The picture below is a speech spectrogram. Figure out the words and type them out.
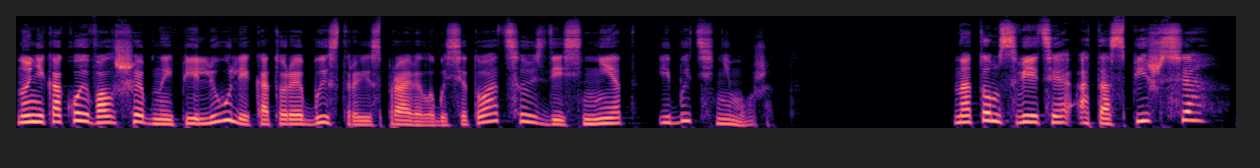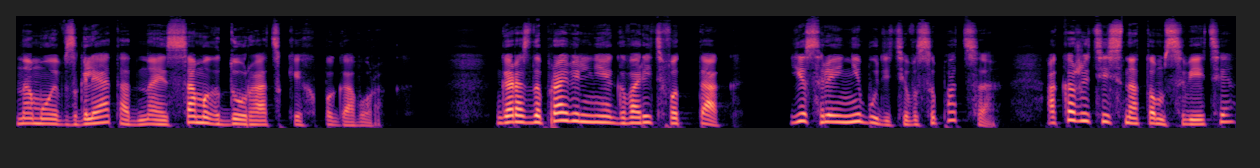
но никакой волшебной пилюли, которая быстро исправила бы ситуацию, здесь нет и быть не может. На том свете «отоспишься», на мой взгляд, одна из самых дурацких поговорок. Гораздо правильнее говорить вот так. Если не будете высыпаться, окажетесь на том свете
